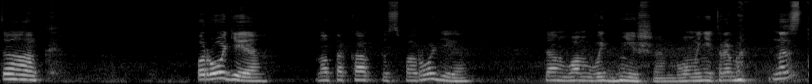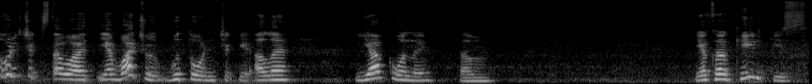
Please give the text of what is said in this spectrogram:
Так, пародія. Ну, та кактус пародія. Там вам видніше, бо мені треба на стольчик ставати. Я бачу бутончики, але як вони там? Яка кількість,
